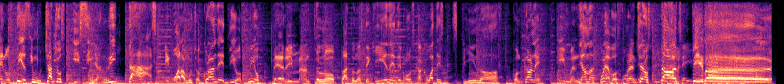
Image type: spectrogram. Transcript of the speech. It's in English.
Buenos días y muchachos y señoritas. Y ahora mucho grande, Dios mío, Mantlo, plátanos de quiene de los cacahuates, spin-off, con carne. Y mañana, huevos, rancheros, dance, fever.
